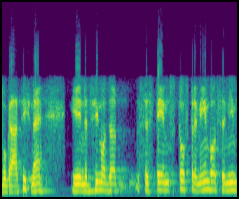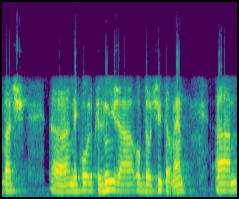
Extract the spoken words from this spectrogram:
bogatih. Ne, in recimo, da se s tem, s to spremembo se njim pač Eh, nekoliko zniža obdavčitev. Ne. Um,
